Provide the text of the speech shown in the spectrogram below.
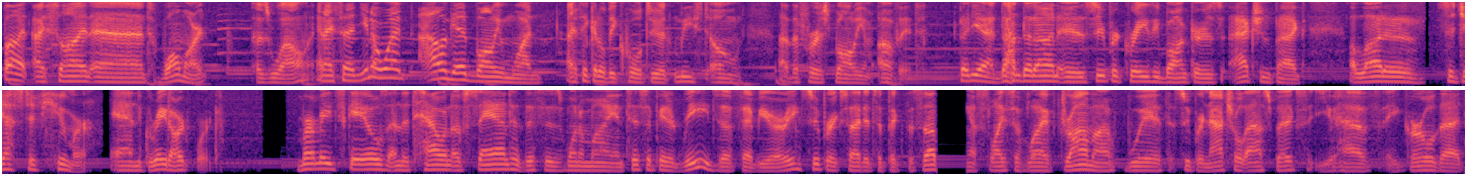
but I saw it at Walmart as well. And I said, you know what? I'll get Volume 1. I think it'll be cool to at least own uh, the first volume of it. But yeah, Dandadan is super crazy bonkers, action packed, a lot of suggestive humor, and great artwork. Mermaid Scales and the Town of Sand. This is one of my anticipated reads of February. Super excited to pick this up. A slice of life drama with supernatural aspects. You have a girl that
